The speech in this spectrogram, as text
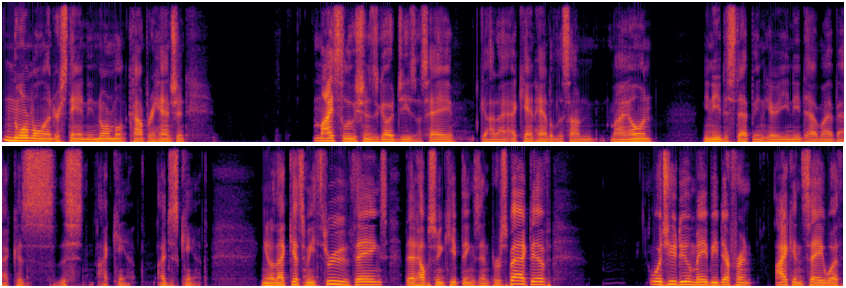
normal understanding, normal comprehension. My solution is to go to Jesus. Hey, God, I, I can't handle this on my own. You need to step in here. You need to have my back because this, I can't. I just can't. You know, that gets me through things. That helps me keep things in perspective. What you do may be different. I can say with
